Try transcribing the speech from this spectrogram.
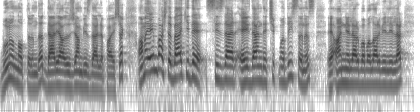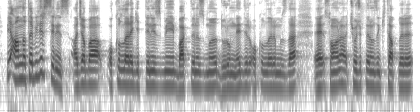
Bunun notlarını da Derya Özcan bizlerle paylaşacak. Ama en başta belki de sizler evden de çıkmadıysanız e, anneler, babalar, veliler bir anlatabilirsiniz. Acaba okullara gittiniz mi, baktınız mı, durum nedir okullarımızda? Ee, sonra çocuklarımızın kitapları,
